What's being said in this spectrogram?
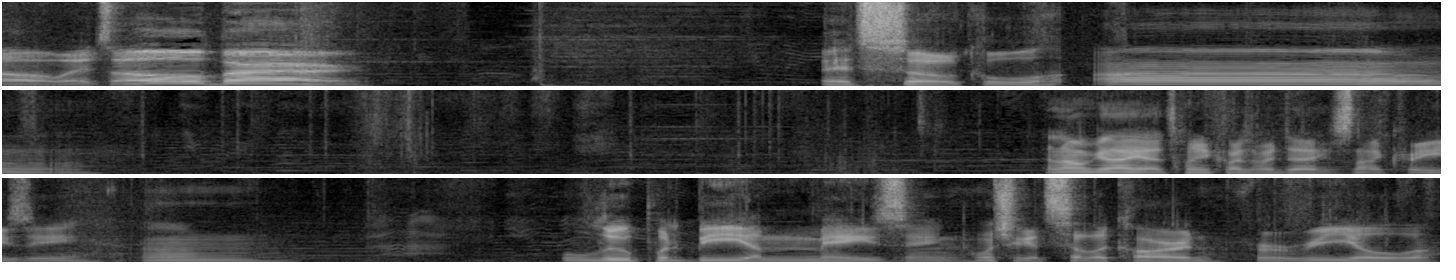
Oh, it's over. It's so cool. Oh. I don't got I got 20 cards in my deck. It's not crazy. Um Loop would be amazing. I wish I could sell a card for real.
